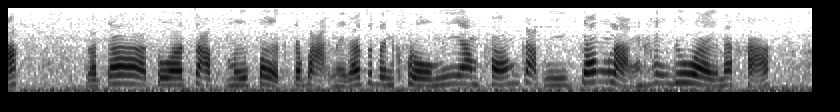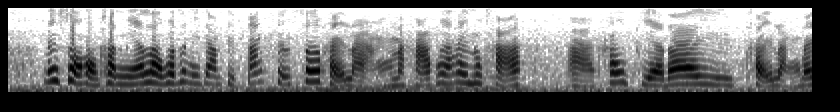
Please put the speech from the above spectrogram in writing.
ะ แล้วก็ตัวจับมือเปิดกระบะเนี่ยก็จะเป็นโครเมียมพร้อมกับมีกล้องหลังให้ด้วยนะคะ ในส่วนของคันนี้เราก็จะมีการติดตั้งเซ็นเซอร์ถอยหลังนะคะ เพื่อให้ลูกค้า เข้าเกียร์ได้ถอยหลังได้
